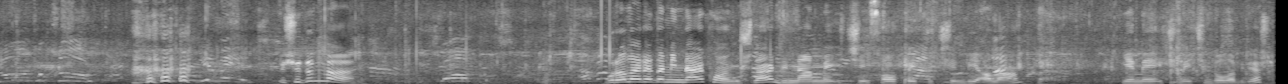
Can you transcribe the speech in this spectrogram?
Yo çok soğuk. Girmeyin. Üşüdün mü? Buralara da minder koymuşlar. Dinlenme için, sohbet için bir alan. Yeme içme için de olabilir.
